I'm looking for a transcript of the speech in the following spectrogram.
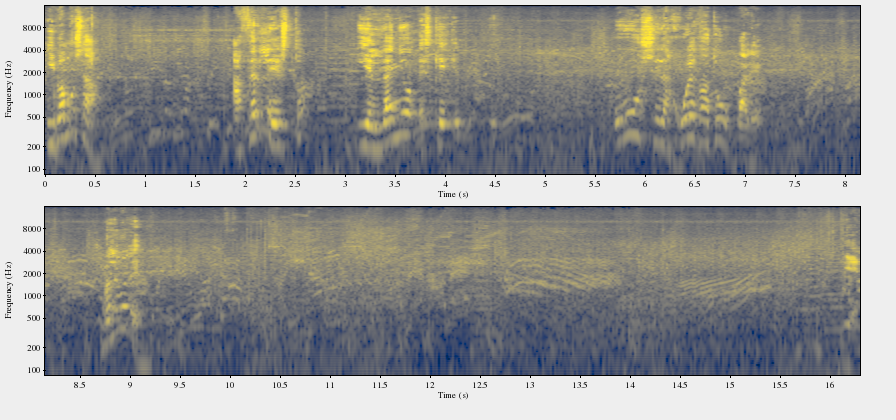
Y vamos a hacerle esto. Y el daño es que... ¡Uh! Se la juega tú. Vale. Vale, vale. Bien.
